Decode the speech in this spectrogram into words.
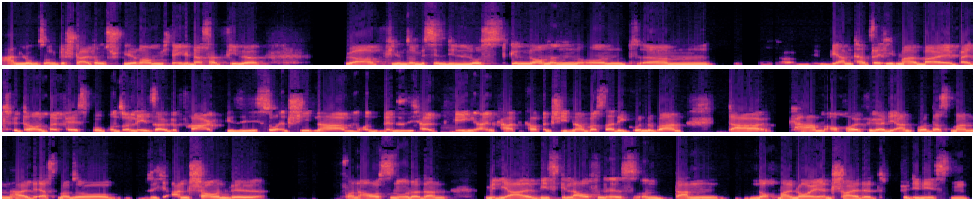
Handlungs- und Gestaltungsspielraum. Ich denke, das hat viele, ja, vielen so ein bisschen die Lust genommen und ähm, wir haben tatsächlich mal bei, bei Twitter und bei Facebook unsere Leser gefragt, wie sie sich so entschieden haben und wenn sie sich halt gegen einen Kartenkauf entschieden haben, was da die Gründe waren. Da kam auch häufiger die Antwort, dass man halt erstmal so sich anschauen will von außen oder dann medial, wie es gelaufen ist und dann nochmal neu entscheidet für die nächsten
